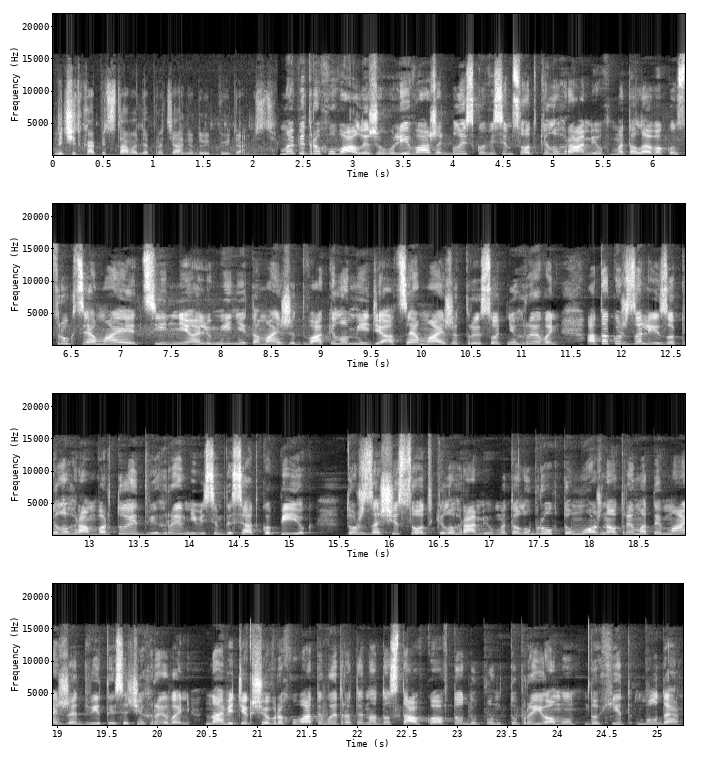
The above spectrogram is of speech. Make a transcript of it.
не чітка підстава для притягнення до відповідальності. Ми підрахували, «Жигулі» важать близько 800 кілограмів. Металева конструкція має цінні алюміній та майже 2 кіло міді, а це майже 3 сотні гривень. А також залізо. Кілограм вартує 2 гривні 80 копійок. Тож за 600 кілограмів металобрухту можна отримати майже 2 тисячі гривень. Навіть якщо врахувати витрати на доставку авто до пункту прийому. Дохід буде.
